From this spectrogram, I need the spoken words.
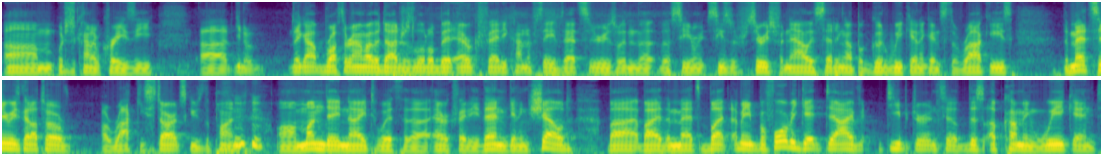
um, which is kind of crazy. Uh, you know, they got roughed around by the Dodgers a little bit. Erick Fedde kind of saves that series when the the series, series finale, setting up a good weekend against the Rockies. The Mets series got out to a, a rocky start, excuse the pun, on Monday night with uh, Erick Fedde then getting shelled by by the Mets. But I mean, before we get dive deeper into this upcoming week and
